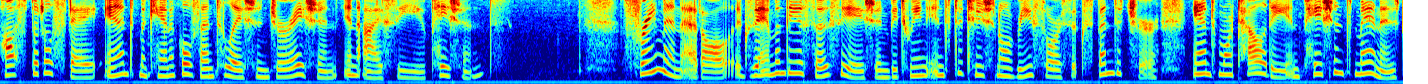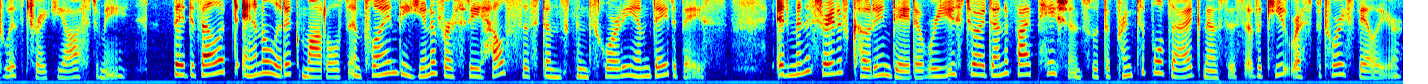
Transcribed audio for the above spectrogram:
hospital stay, and mechanical ventilation duration in ICU patients. Freeman et al. examined the association between institutional resource expenditure and mortality in patients managed with tracheostomy. They developed analytic models employing the University Health Systems Consortium database. Administrative coding data were used to identify patients with the principal diagnosis of acute respiratory failure,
